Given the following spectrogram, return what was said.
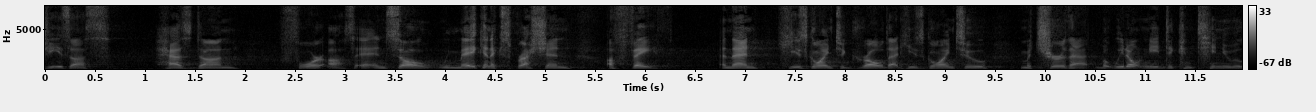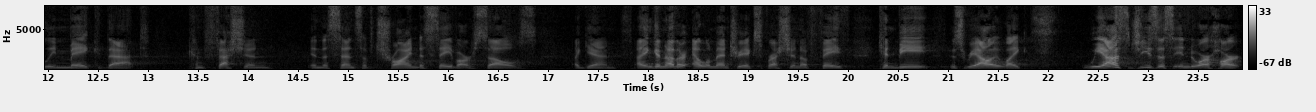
Jesus has done for us. And so we make an expression of faith, and then He's going to grow that, He's going to mature that. But we don't need to continually make that confession in the sense of trying to save ourselves again. I think another elementary expression of faith can be this reality like we ask Jesus into our heart,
